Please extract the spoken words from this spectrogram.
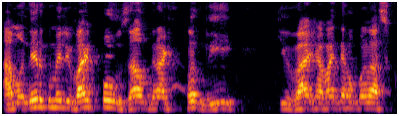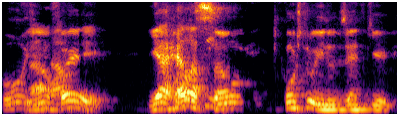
a maneira como ele vai pousar o dragão ali, que vai, já vai derrubando as coisas. Não, e foi. E a então, relação assim, construindo, dizendo que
